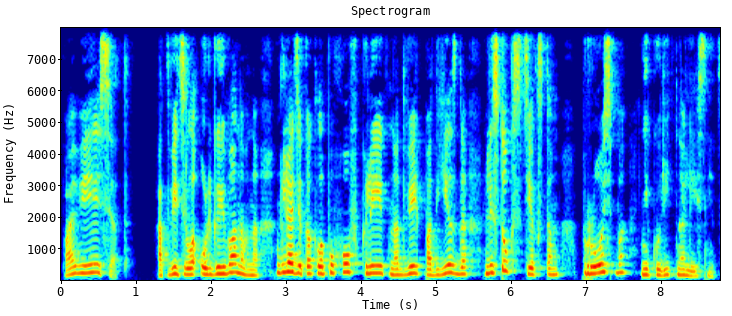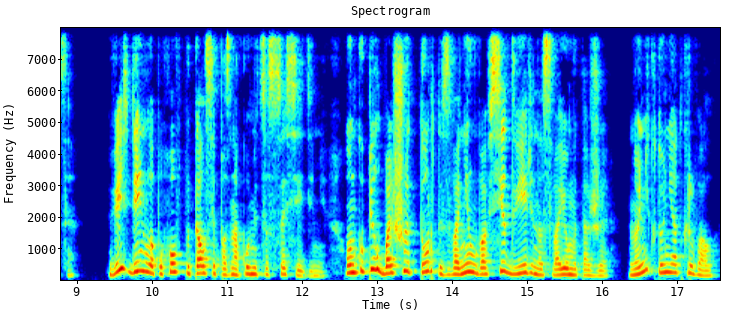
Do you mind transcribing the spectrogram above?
«Повесят», – ответила Ольга Ивановна, глядя, как Лопухов клеит на дверь подъезда листок с текстом «Просьба не курить на лестнице». Весь день Лопухов пытался познакомиться с соседями. Он купил большой торт и звонил во все двери на своем этаже, но никто не открывал.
